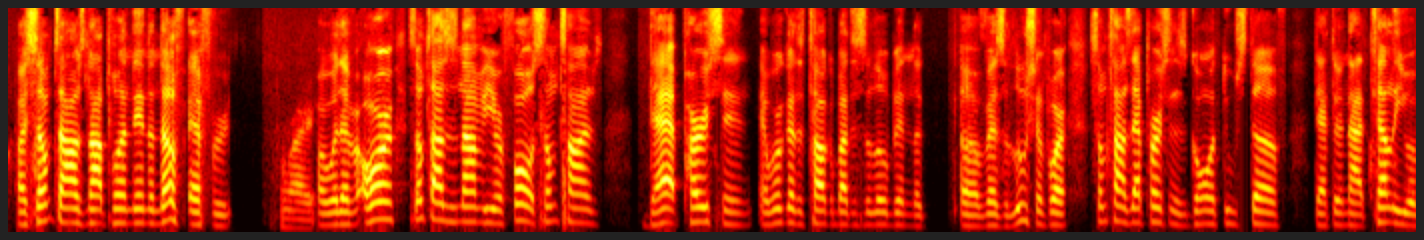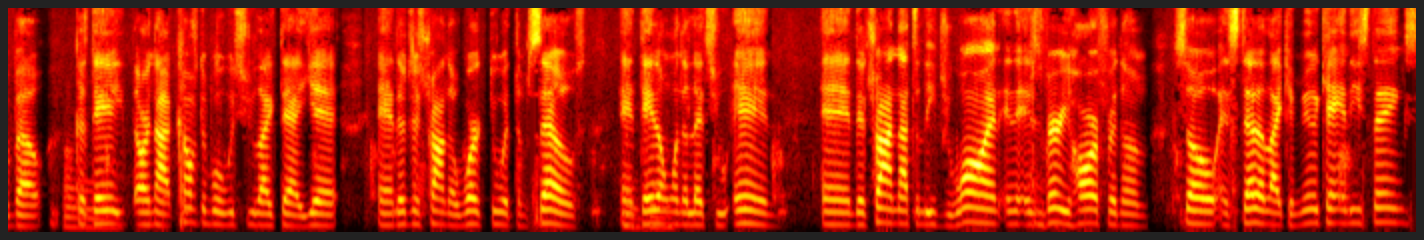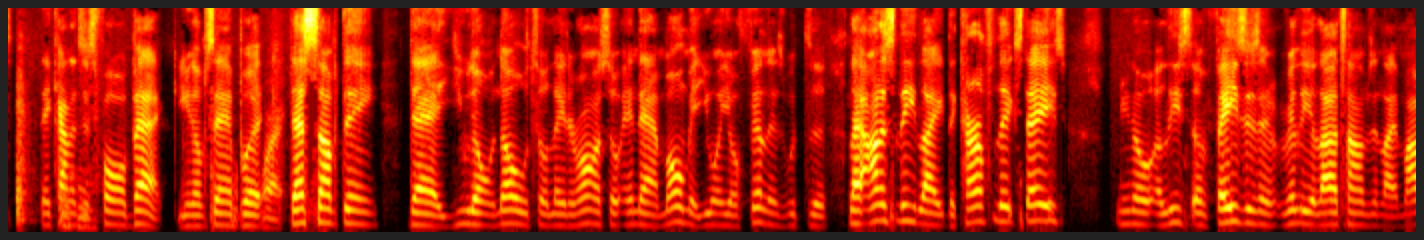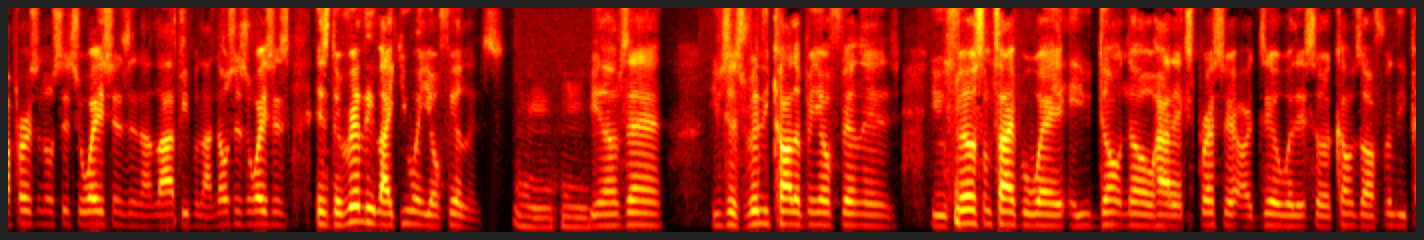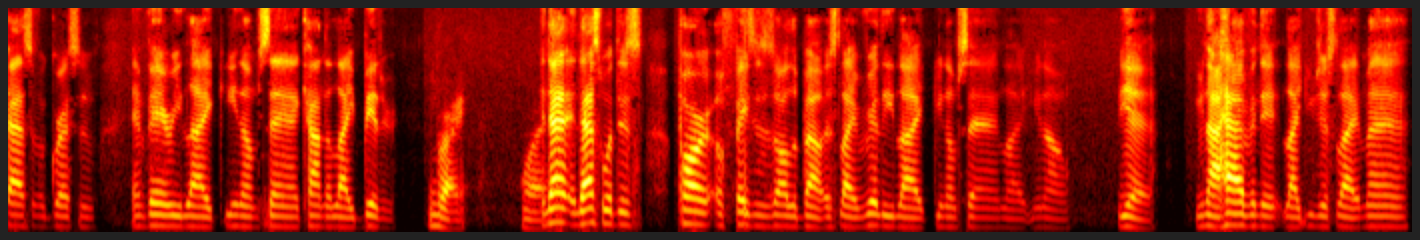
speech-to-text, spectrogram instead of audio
or sometimes not putting in enough effort. Right. Or whatever. Or sometimes it's not even your fault. Sometimes that person, and we're going to talk about this a little bit in the uh, resolution part. Sometimes that person is going through stuff that they're not telling you about because mm-hmm. they are not comfortable with you like that yet and they're just trying to work through it themselves and they don't mm-hmm. want to let you in and they're trying not to lead you on and it's very hard for them so instead of like communicating these things they kind of mm-hmm. just fall back you know what i'm saying but right. that's something that you don't know till later on so in that moment you and your feelings with the like honestly like the conflict stage you know, at least of phases and really a lot of times in like my personal situations and a lot of people I know situations is the really like you and your feelings. Mm-hmm. You know what I'm saying? You just really caught up in your feelings. You feel some type of way and you don't know how to express it or deal with it, so it comes off really passive aggressive and very like you know what I'm saying, kind of like bitter. Right. Right. And that and that's what this part of phases is all about. It's like really like you know what I'm saying, like you know, yeah you're not having it. Like you just like man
